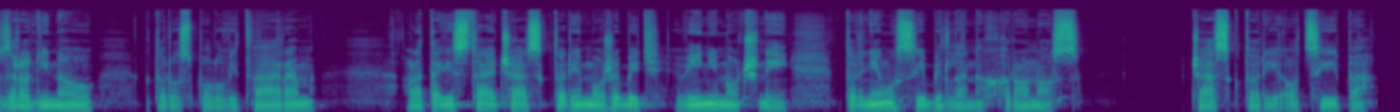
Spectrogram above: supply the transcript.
s rodinou, ktorú spolu vytváram, ale takisto aj čas, ktorý môže byť výnimočný, ktorý nemusí byť len chronos, čas, ktorý ocípa,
